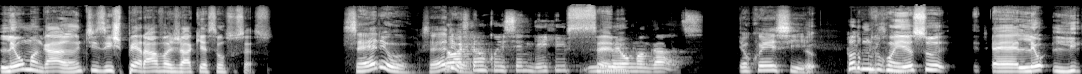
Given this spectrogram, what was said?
leu o mangá antes e esperava já que ia ser um sucesso. Sério? Sério? Eu acho que eu não conhecia ninguém que Sério. leu o mangá antes. Eu conheci. Eu- Todo Eu mundo que eu conheço é, leu, li-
